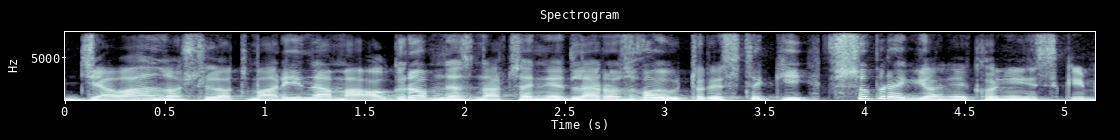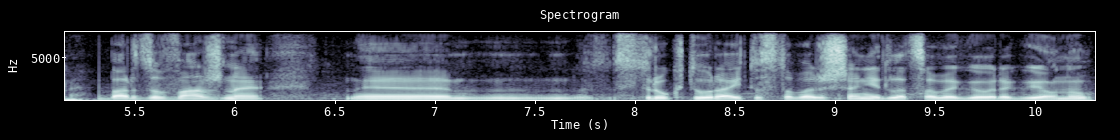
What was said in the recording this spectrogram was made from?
Działalność Lot Marina ma ogromne znaczenie dla rozwoju turystyki w subregionie konińskim. Bardzo ważne e, struktura i to stowarzyszenie dla całego regionu,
